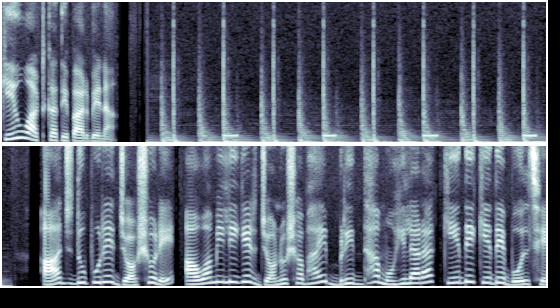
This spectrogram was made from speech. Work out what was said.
কেউ আটকাতে পারবে না। আজ দুপুরে যশোরে আওয়ামী লীগের জনসভায় বৃদ্ধা মহিলারা কেঁদে কেঁদে বলছে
